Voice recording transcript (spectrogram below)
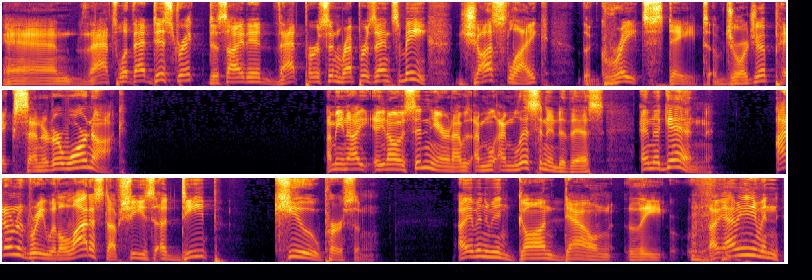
And that's what that district decided that person represents me, just like the great state of Georgia picks Senator Warnock. I mean, I you know I was sitting here and I was I'm I'm listening to this, and again, I don't agree with a lot of stuff. She's a deep Q person. I haven't even gone down the. I haven't even.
